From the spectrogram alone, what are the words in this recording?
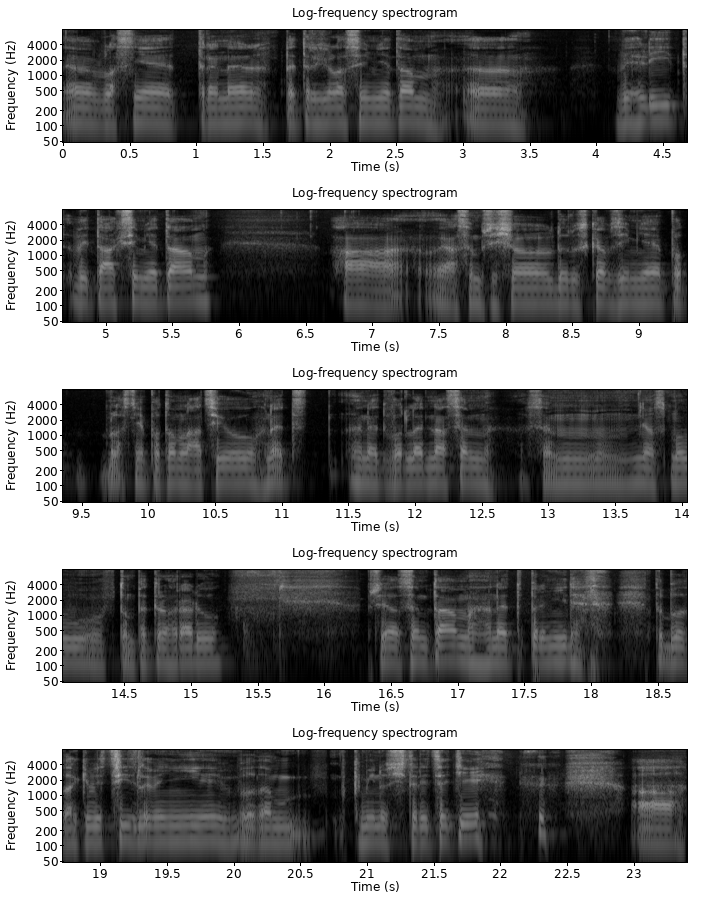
eh, vlastně trenér Petr Žila si mě tam vyhlíd, vytáhl si mě tam, a já jsem přišel do Ruska v zimě, pod, vlastně po tom Láciu, hned, hned od ledna jsem, jsem měl smlouvu v tom Petrohradu. Přijel jsem tam hned první den, to bylo taky vystřízlivění, bylo tam k minus 40 a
